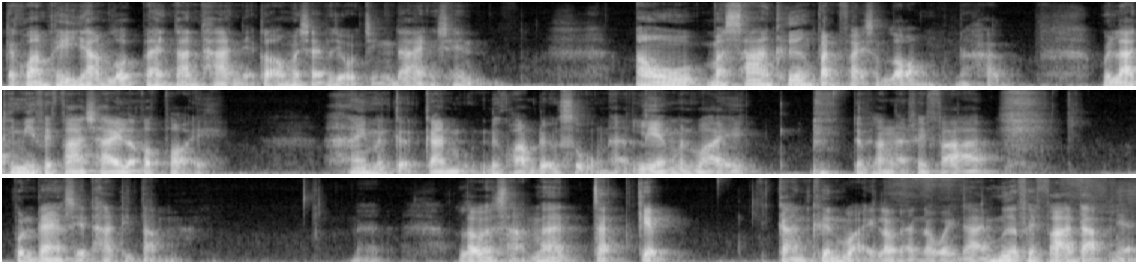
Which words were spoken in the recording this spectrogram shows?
แต่ความพยายามลดแรงต้านทานเนี่ยก็เอามาใช้ประโยชน์จริงได้อย่างเช่น เอามาสร้างเครื่องปั่นไฟสำรองนะครับ เวลาที่มีไฟฟ้าใช้แล้วก็ปล่อย ให้มันเกิดการหมุนด้วยความเร็วสูงนะเลี้ยงมันไว้ด้วยพลังงานไฟฟ้า บนแรงเสียดทานที่ต่ำนะเราก็สามารถจัดเก็บการเคลื่อนไหวเหล่านั้นเอาไว้ได้ เมื่อไฟฟ้าดับเนี่ย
